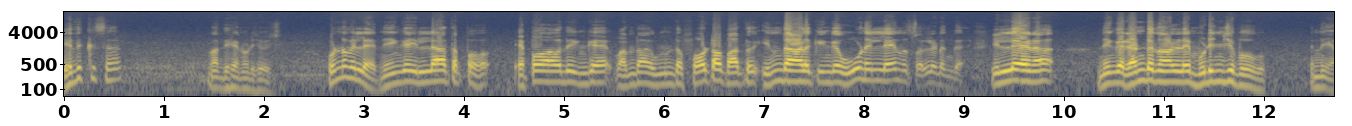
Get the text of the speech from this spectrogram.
எதுக்கு சார் എന്ന് അദ്ദേഹം എന്നോട് ചോദിച്ചു ഒന്നുമില്ല നിങ്ങൾ ഇല്ലാത്തപ്പോൾ எப்போவாவது இங்கே வந்தால் இந்த ஃபோட்டோ பார்த்து இந்த ஆளுக்கு இங்கே ஊன் இல்லைன்னு சொல்லிடுங்க இல்லைன்னா நீங்கள் ரெண்டு நாளிலே முடிஞ்சு போகும் എന്ന് ഞാൻ പറഞ്ഞു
